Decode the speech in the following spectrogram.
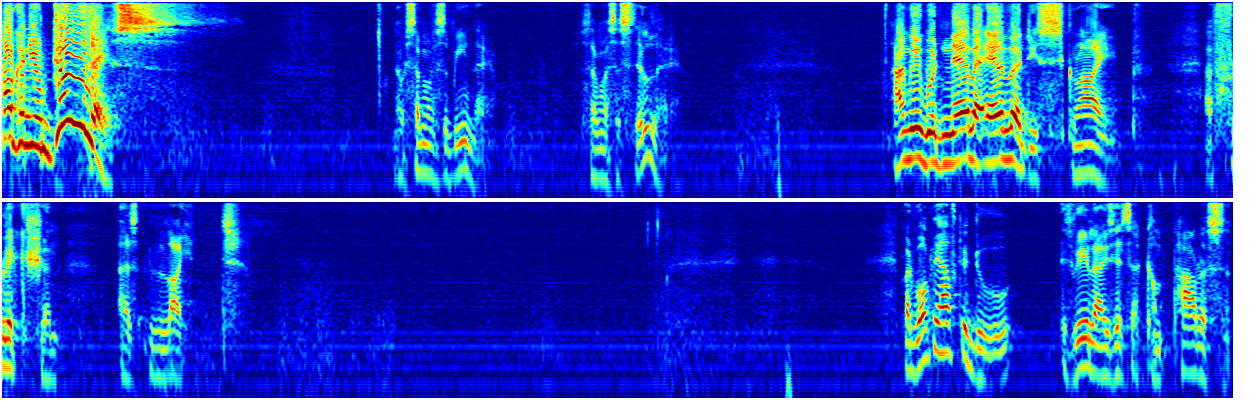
How can you do this? Now, some of us have been there, some of us are still there. And we would never ever describe affliction as light. But what we have to do is realize it's a comparison.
